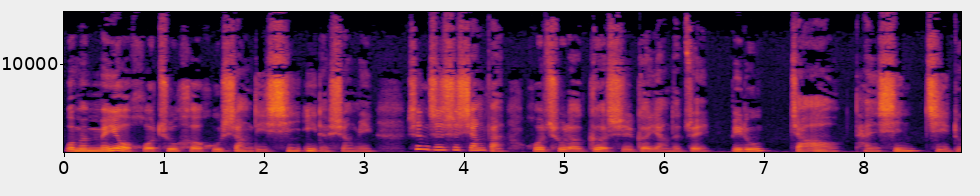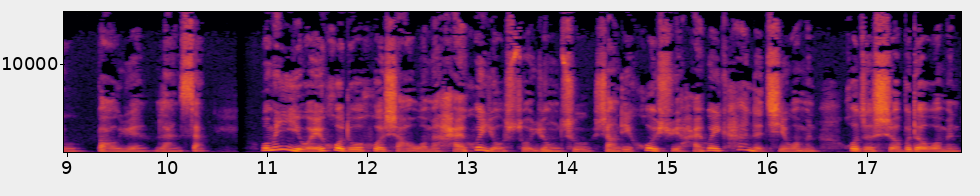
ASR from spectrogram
我们没有活出合乎上帝心意的生命，甚至是相反，活出了各式各样的罪，比如骄傲、贪心、嫉妒、抱怨、懒散。我们以为或多或少我们还会有所用处，上帝或许还会看得起我们，或者舍不得我们，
